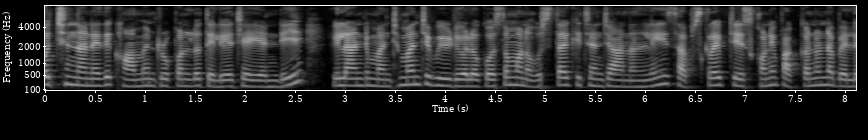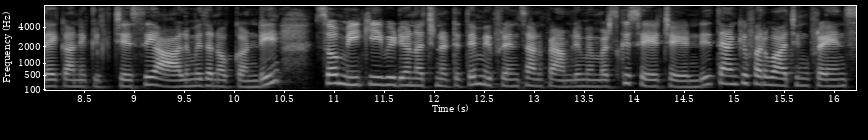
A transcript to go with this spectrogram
వచ్చింది అనేది కామెంట్ రూపంలో తెలియచేయండి. ఇలాంటి మంచి మంచి వీడియోల కోసం మన ఉస్తా కిచెన్ ఛానల్ని సబ్స్క్రైబ్ చేసుకొని పక్కనున్న బెల్ ఐకాన్ని క్లిక్ చేసి ఆల్ మీద నొక్కండి. సో మీకు ఈ వీడియో నచ్చినట్టయితే మీ ఫ్రెండ్స్ అండ్ ఫ్యామిలీ మెంబర్స్కి షేర్ చేయండి. Thank for watching friends.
